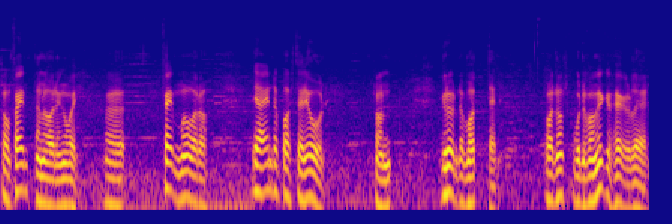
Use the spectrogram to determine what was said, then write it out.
som 15-åring och uh, fem år och jag är ändå postiljon från grund och botten. Och de skulle borde få mycket högre lön.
